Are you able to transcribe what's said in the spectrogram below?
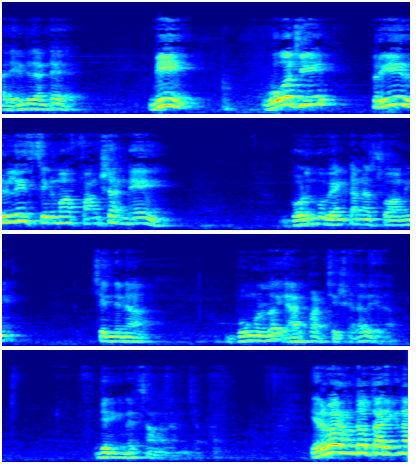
అదేంటిదంటే మీ ఓజీ ప్రీ రిలీజ్ సినిమా ఫంక్షన్ని గొడుగు వెంకన్న స్వామి చెందిన భూముల్లో ఏర్పాటు చేశాడా లేదా? దీనికి మీద సమాధానం చెప్పాలి. ఇరవై రెండో తారీఖున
